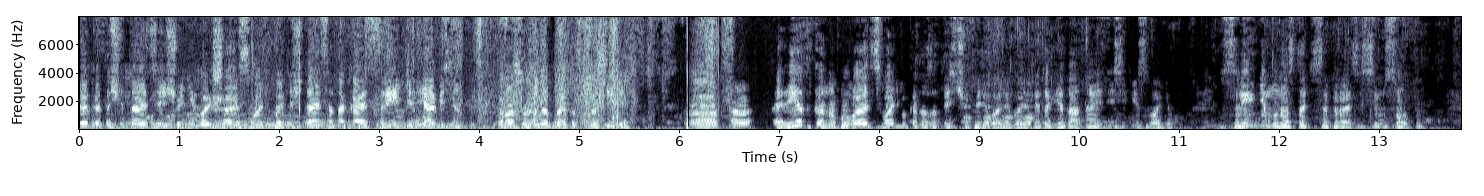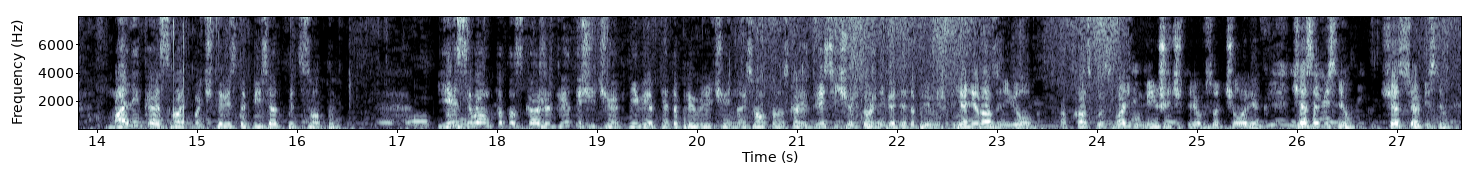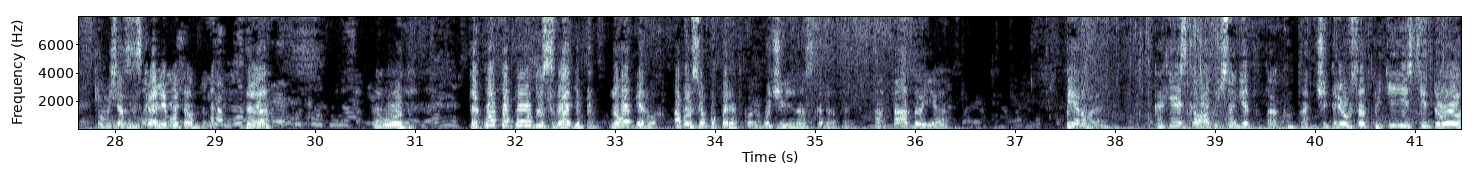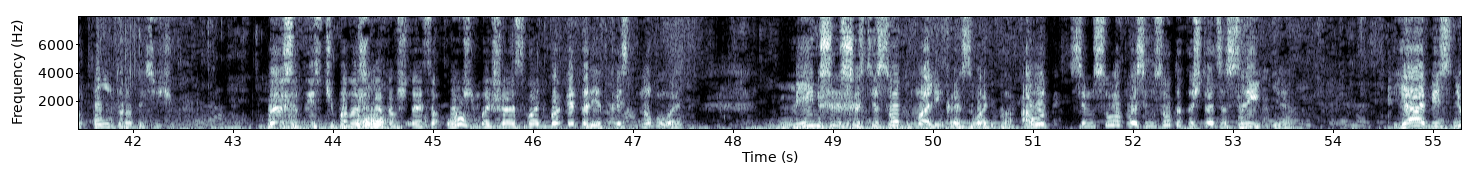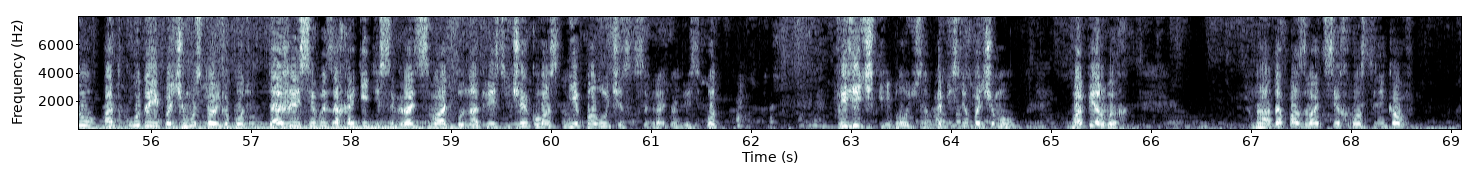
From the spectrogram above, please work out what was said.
это считается еще небольшая свадьба, это считается такая средняя. Я объясню, раз уже вы про это спросили, а, а, редко, но бывает свадьба, когда за тысячу переваливает. Это где-то одна из десяти свадеб. В среднем у нас, кстати, собирается 700. Маленькая свадьба 450-500. Если вам кто-то скажет 2000 человек, не верьте, это преувеличение. Но если вам кто-то скажет 200 человек, тоже не верьте, это преувеличение. Я ни разу не видел кавказскую свадьбу меньше 400 человек. Сейчас объясню. Сейчас все объясню. То мы сейчас искали бы там. Да. Вот. Так вот, по поводу свадеб. Ну, во-первых, обо всем по порядку. Учили нас когда-то. От А до Я. Первое. Как я и сказал, обычно где-то так от 450 до полутора тысяч. Больше тысячи по нашим меркам считается очень большая свадьба. Это редкость, но бывает. Меньше 600 маленькая свадьба, а вот 700-800 это считается средняя. Я объясню, откуда и почему столько получится. Даже если вы захотите сыграть свадьбу на 200 человек, у вас не получится сыграть на 200. Вот физически не получится. Объясню почему. Во-первых, надо позвать всех родственников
